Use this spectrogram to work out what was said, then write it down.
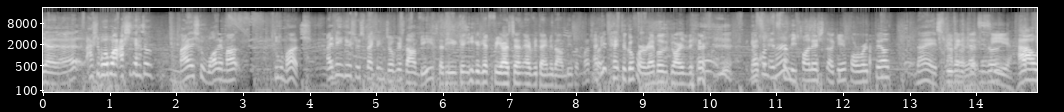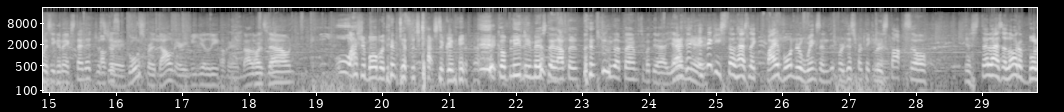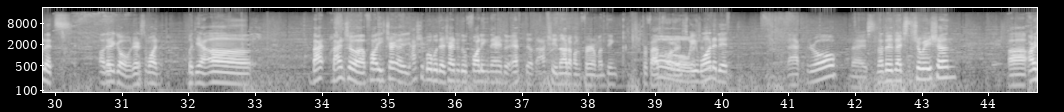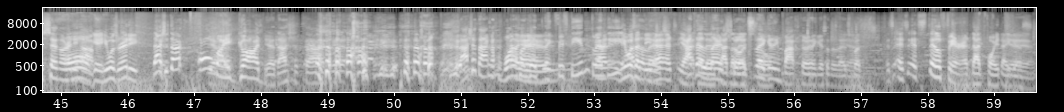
yeah, uh, Hashibobo actually hasn't managed to wall him out too much. I think he's respecting Joker's down B, that he could, he could get free Arsene every time he down Bs that much. Actually tried to go for a rebel guard there. Gets confirm. instantly punished. Okay, forward tilt. nice. Okay, it, let's see. How is he gonna extend it? Just Okay. just goes for a down air immediately. Okay, that was down. Ooh, Hashibobo didn't get to catch the grenade. Completely missed it after two attempts. But yeah, Yeah, I think. I think he still has like five Wonder Wings and for this particular Yeah. stock, so he still has a lot of bullets. Oh, there you go. There's one. But yeah, uh, ba Banjo, uh, fall, he tried, uh, Hashibobo there tried to do falling there into F tilt. Actually, not a confirm. I think for fast oh, he wanted it. Back throw. Nice. Another ledge situation. Uh, Arsene already oh, okay, he was ready. Dash attack! Oh Yeah. my god! Yeah, dash attack. dash attack at 100, yeah, yeah. like 15, 20? Yeah, he was at the- ledge. at- yeah, at, at the, the ledge, at the though. ledge, it's like so- getting back there, I guess, at the ledge. Yeah. But It's, it's, it's still fair at that point, I yeah, guess.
